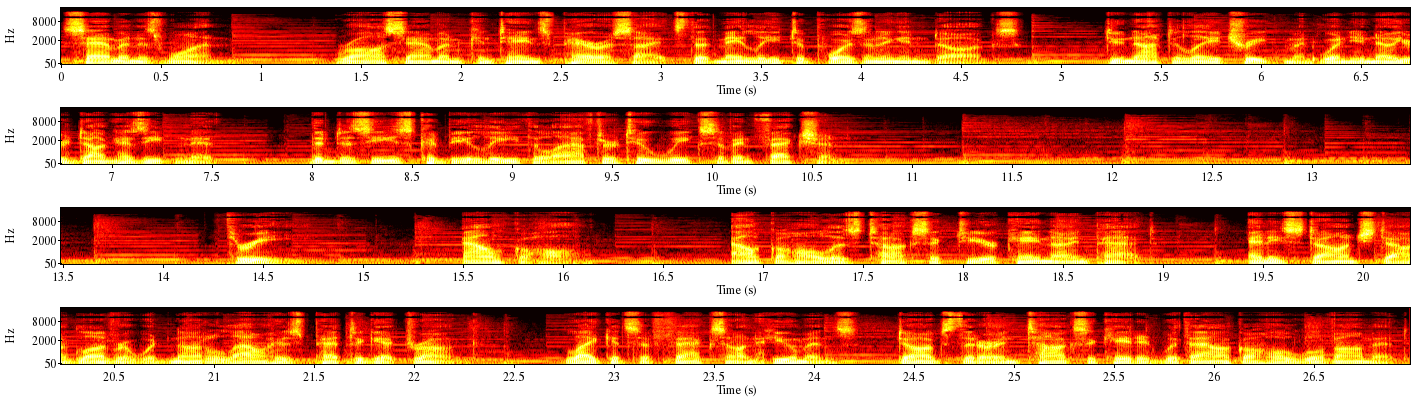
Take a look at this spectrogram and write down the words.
Salmon is one. Raw salmon contains parasites that may lead to poisoning in dogs. Do not delay treatment when you know your dog has eaten it. The disease could be lethal after two weeks of infection. 3. Alcohol. Alcohol is toxic to your canine pet. Any staunch dog lover would not allow his pet to get drunk. Like its effects on humans, dogs that are intoxicated with alcohol will vomit,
